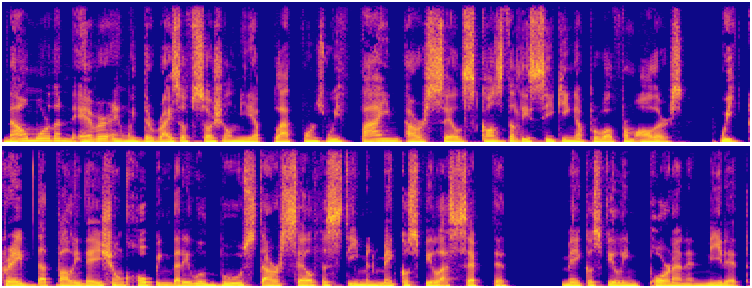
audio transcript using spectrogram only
Now, more than ever, and with the rise of social media platforms, we find ourselves constantly seeking approval from others. We crave that validation, hoping that it will boost our self esteem and make us feel accepted, make us feel important and needed.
